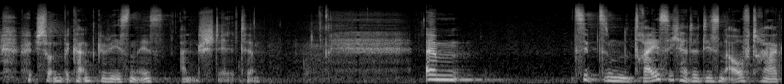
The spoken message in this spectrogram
schon bekannt gewesen ist, anstellte. Ähm, 1730 hat er diesen Auftrag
